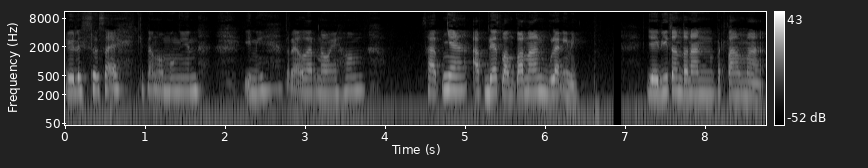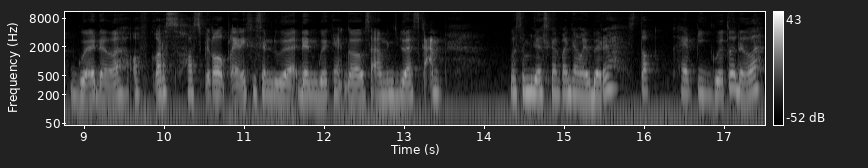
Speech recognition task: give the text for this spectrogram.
Ya udah selesai. Kita ngomongin ini trailer No Way Home. Saatnya update tontonan bulan ini. Jadi tontonan pertama gue adalah of course Hospital Playlist season 2 dan gue kayak gak usah menjelaskan. Gak usah menjelaskan panjang lebar ya stok happy gue tuh adalah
